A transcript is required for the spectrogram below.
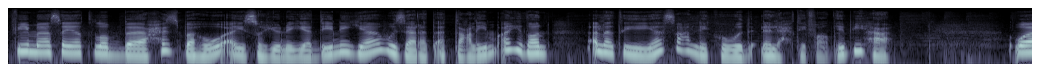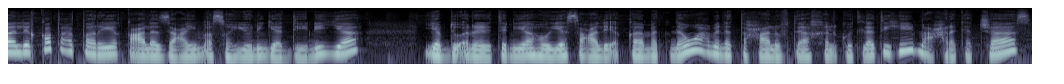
فيما سيطلب حزبه أي صهيونية دينية وزارة التعليم أيضا التي يسعى الليكود للاحتفاظ بها. ولقطع الطريق على زعيم الصهيونية الدينية يبدو أن نتنياهو يسعى لإقامة نوع من التحالف داخل كتلته مع حركة شاس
